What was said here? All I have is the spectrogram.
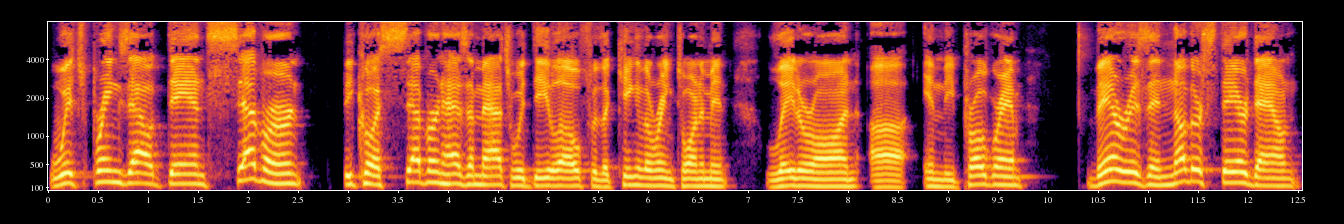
which brings out Dan Severn because Severn has a match with D'Lo for the King of the Ring tournament later on uh, in the program. There is another stare down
